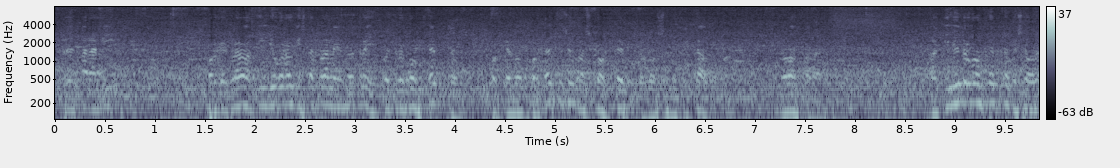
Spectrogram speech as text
Entonces, para mí, porque claro, aquí yo creo que está planeando otro, otro concepto, porque lo importante son los conceptos, los significados, no las palabras. Aquí hay otro concepto que, sobre-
